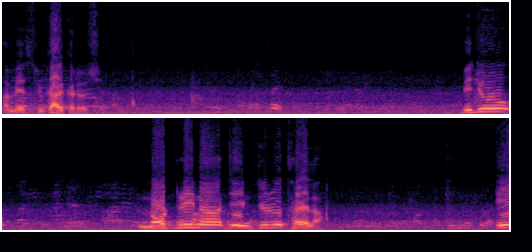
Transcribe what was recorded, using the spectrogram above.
અમે સ્વીકાર કર્યો છે. બીજું, નોટરીના જે ઇન્ટરવ્યૂ થયેલા, એ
